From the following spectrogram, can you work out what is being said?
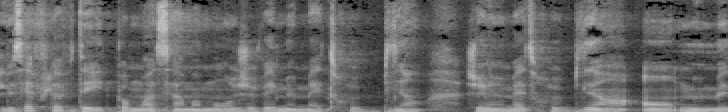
Le self-love date, pour moi, c'est un moment où je vais me mettre bien. Je vais me mettre bien en me,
